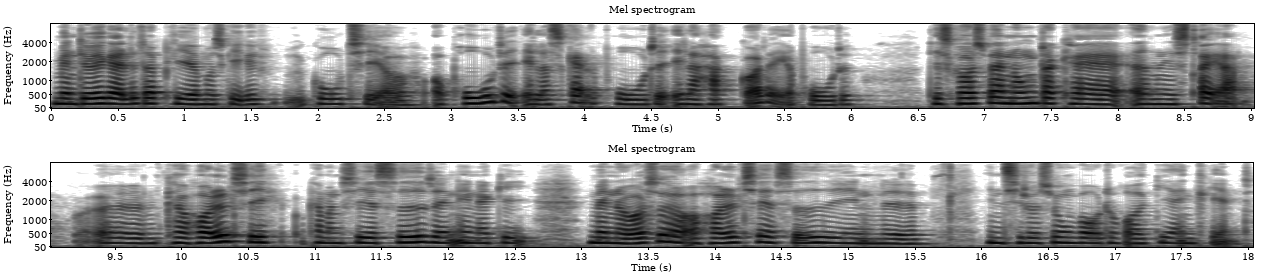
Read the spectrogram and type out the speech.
Men det er jo ikke alle, der bliver måske gode til at, at bruge det, eller skal bruge det, eller har godt af at bruge det. Det skal også være nogen, der kan administrere, øh, kan holde til, kan man sige, at sidde i den energi, men også at holde til at sidde i en, øh, en situation, hvor du rådgiver en klient.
